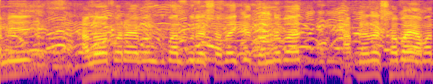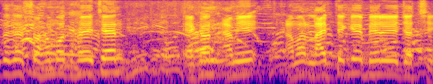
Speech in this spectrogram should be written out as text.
আমি হালুয়াপাড়া এবং গোপালপুরের সবাইকে ধন্যবাদ। আপনারা সবাই আমাদের যে সহমত হয়েছেন এখন আমি আমার লাইভ থেকে বের হয়ে যাচ্ছি।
